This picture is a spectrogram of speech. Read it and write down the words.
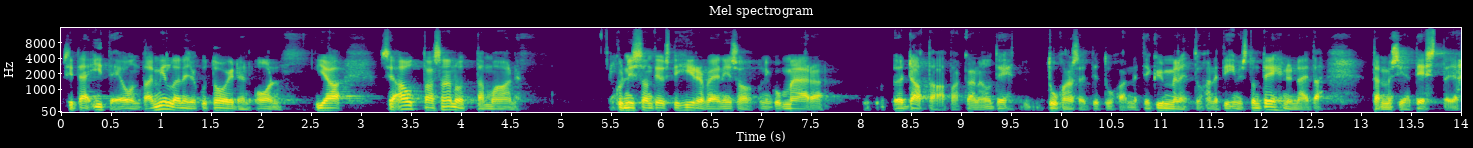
sitä itse on tai millainen joku toinen on. Ja se auttaa sanottamaan, kun niissä on tietysti hirveän iso niin kuin määrä dataa takana, on tehty tuhanset ja tuhannet ja kymmenet tuhannet ihmiset on tehnyt näitä tämmöisiä testejä.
